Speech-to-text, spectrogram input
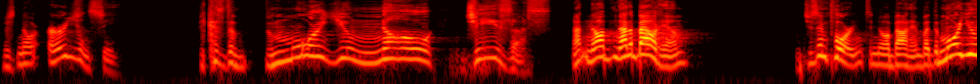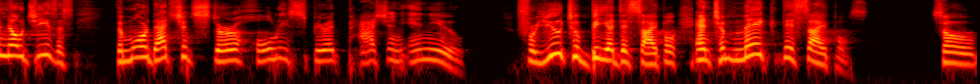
there's no urgency. Because the, the more you know Jesus, not, not, not about him, which is important to know about him, but the more you know Jesus, the more that should stir Holy Spirit passion in you for you to be a disciple and to make disciples. So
